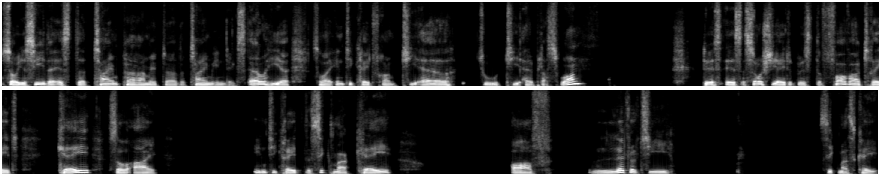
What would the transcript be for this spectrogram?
So you see there is the time parameter, the time index L here. So I integrate from TL to TL plus 1. This is associated with the forward rate K. So I integrate the sigma K of little t sigma k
